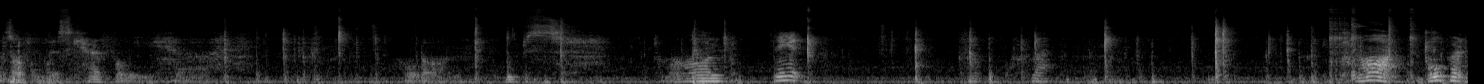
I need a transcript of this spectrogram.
let's open this carefully. Uh, hold on. Oops. Come on. Dang it. Come on. Open.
